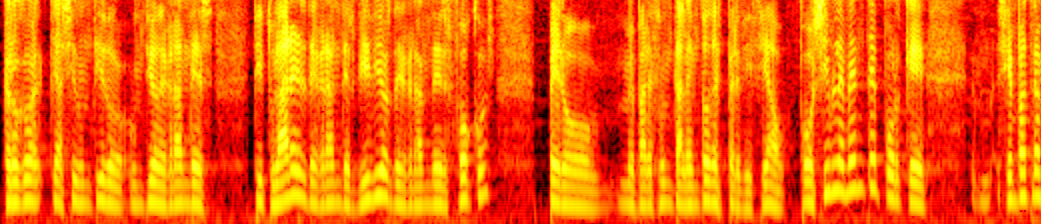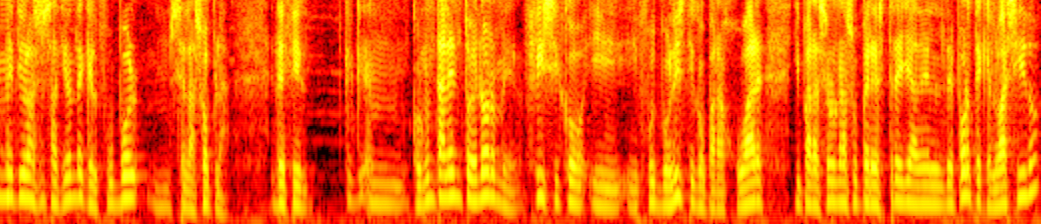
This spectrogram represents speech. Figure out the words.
Creo que ha sido un tío, un tío de grandes titulares, de grandes vídeos, de grandes focos, pero me parece un talento desperdiciado. Posiblemente porque siempre ha transmitido la sensación de que el fútbol mm, se la sopla. Es decir, mm, con un talento enorme físico y, futbolístico para jugar y para ser una superestrella del deporte, que lo ha sido,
